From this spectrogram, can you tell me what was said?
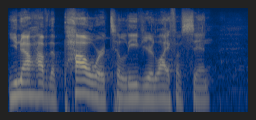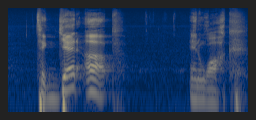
You now have the power to leave your life of sin, to get up and walk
